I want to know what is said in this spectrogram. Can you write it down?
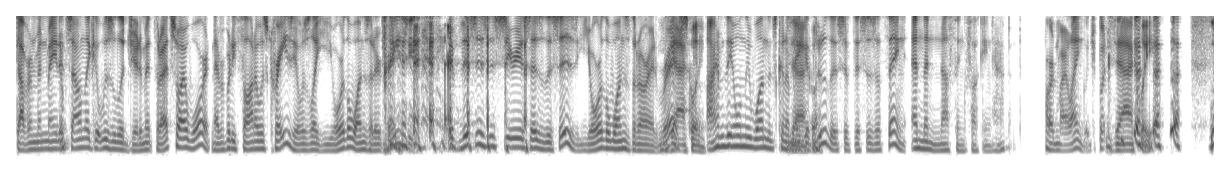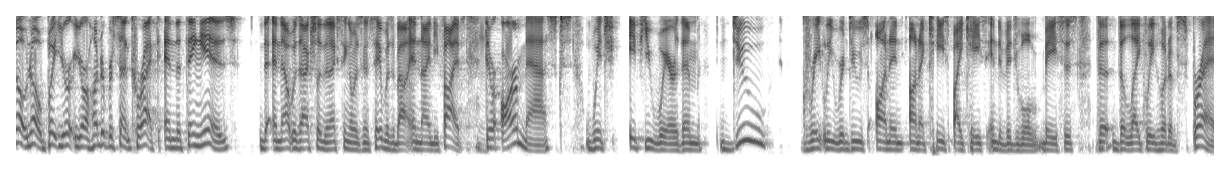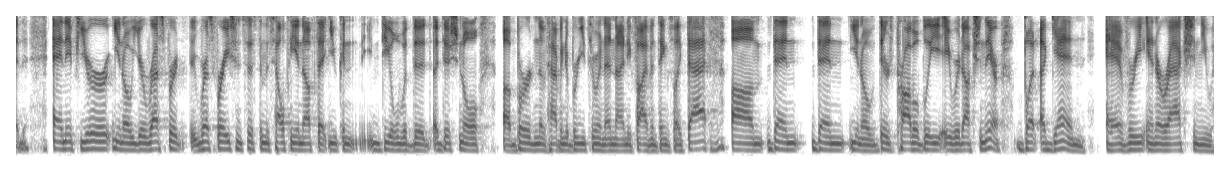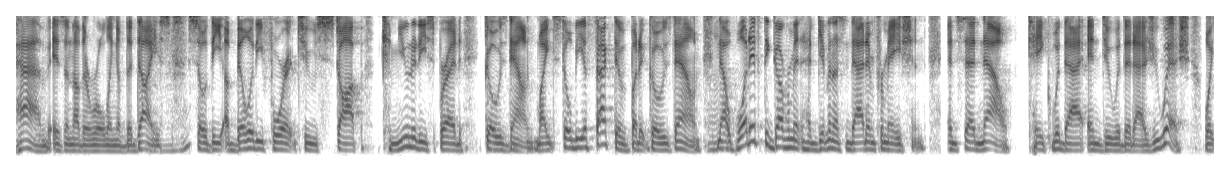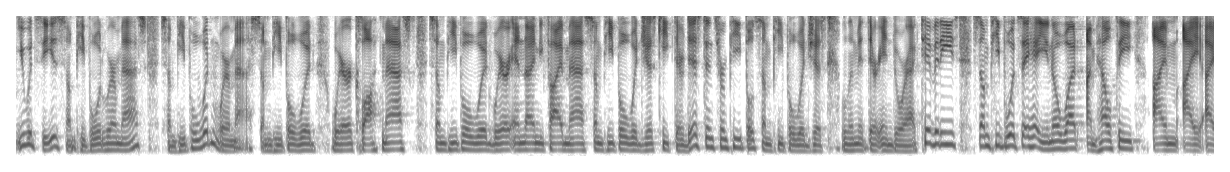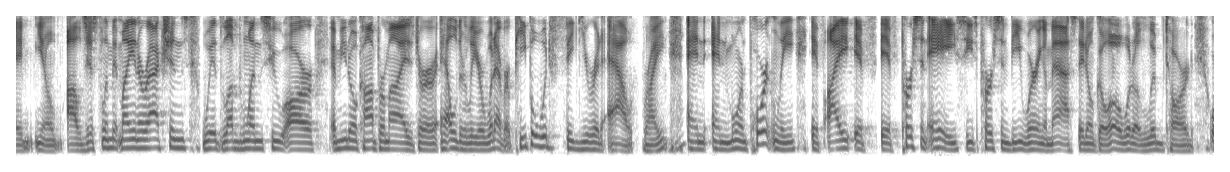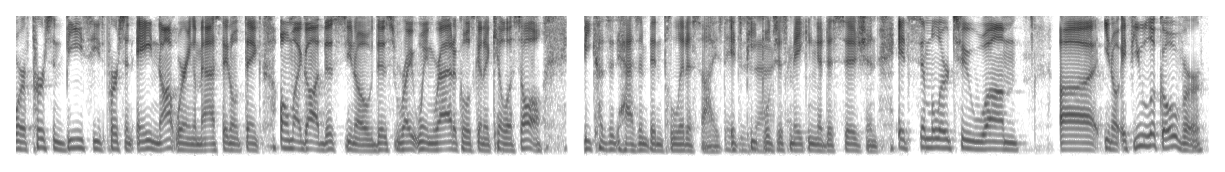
Government made it sound like it was a legitimate threat, so I wore it, and everybody thought I was crazy. I was like, "You're the ones that are crazy. if this is as serious as this is, you're the ones that are at risk. Exactly. I'm the only one that's going to make it through this if this is a thing." And then nothing fucking happened. Pardon my language, but Exactly. No, no, but you're you're 100% correct. And the thing is, and that was actually the next thing I was going to say was about N95s. Hmm. There are masks which if you wear them do greatly reduce on an on a case by case individual basis the the likelihood of spread. And if your you know your respir- respiration system is healthy enough that you can deal with the additional uh, burden of having to breathe through an N95 and things like that um, then then you know there's probably a reduction there. But again every interaction you have is another rolling of the dice. Mm-hmm. So the ability for it to stop community spread goes down. Might still be effective but it goes down. Mm-hmm. Now what if the government had given us that information and said, now take with that and do with it as you wish. What you would see is some people would wear masks, some people wouldn't wear masks, some people would wear a cloth mask, some people would wear N95 masks, some people would just keep their distance from people, some people would just limit their indoor activities, some people would say, "Hey, you know what? I'm healthy. I'm I I you know, I'll just limit my interactions with loved ones who are immunocompromised or elderly or whatever." People would figure it out, right? And and more importantly, if I if if person A sees person B wearing a mask, they don't go, oh, what a libtard. Or if person B sees person A not wearing a mask, they don't think, oh my God, this, you know, this right wing radical is going to kill us all because it hasn't been politicized. It's people just making a decision. It's similar to, um, uh, you know, if you look over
